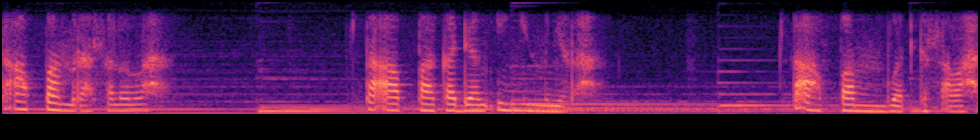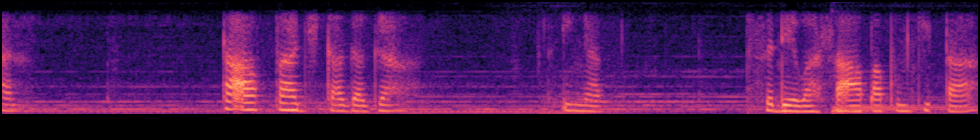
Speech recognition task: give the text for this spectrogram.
tak apa merasa lelah, tak apa kadang ingin menyerah, tak apa membuat kesalahan, tak apa jika gagal. Ingat, sedewasa apa pun kita,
